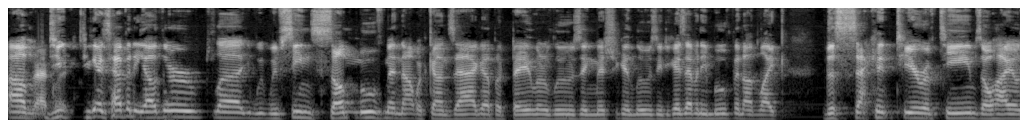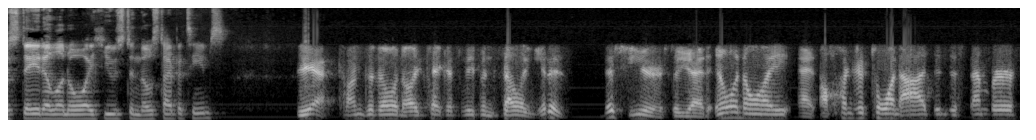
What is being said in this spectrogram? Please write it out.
Um, Exactly. do, you, do you guys have any other? Uh, we, we've seen some movement, not with Gonzaga, but Baylor losing, Michigan losing. Do you guys have any movement on like the second tier of teams? Ohio State, Illinois, Houston, those type of teams. Yeah, tons of Illinois tickets we've been selling. It is this year. So you had Illinois at 100 to 1 odds in December.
